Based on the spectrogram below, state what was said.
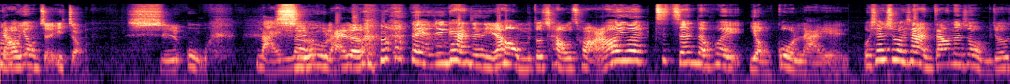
然后用着一种食物来食了，物来了，的眼睛看着你，然后我们都超错，然后因为是真的会涌过来耶。我先说一下，你知道那时候我们就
